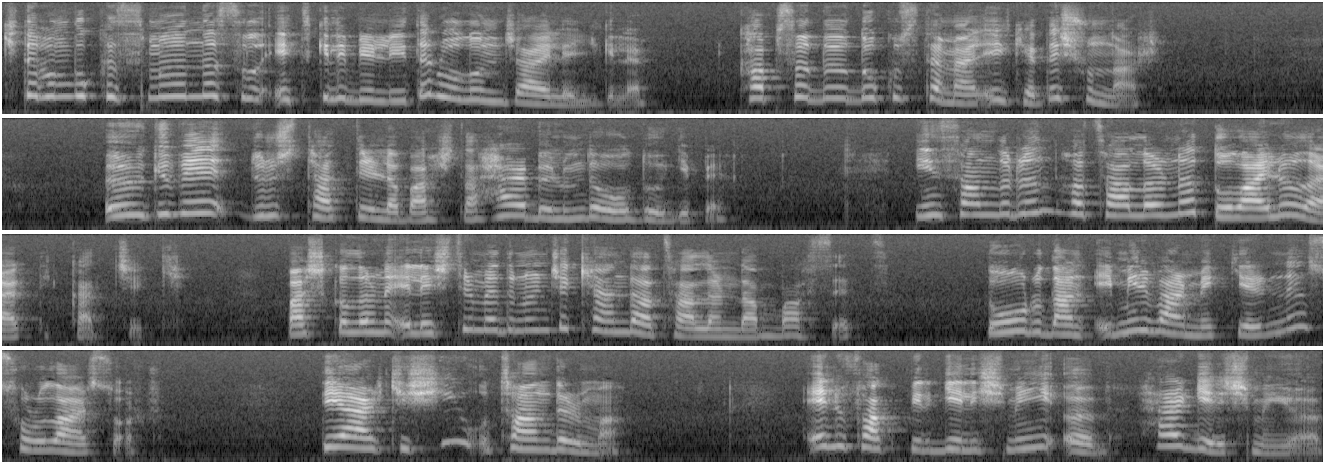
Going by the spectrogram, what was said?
Kitabın bu kısmı nasıl etkili bir lider olunacağıyla ilgili. Kapsadığı dokuz temel ilke de şunlar. Övgü ve dürüst takdirle başla her bölümde olduğu gibi. İnsanların hatalarına dolaylı olarak dikkat çek. Başkalarını eleştirmeden önce kendi hatalarından bahset. Doğrudan emir vermek yerine sorular sor. Diğer kişiyi utandırma. En ufak bir gelişmeyi öv, her gelişmeyi öv.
